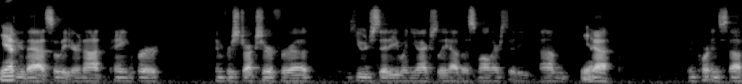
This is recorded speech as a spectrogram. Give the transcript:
Yep. do that so that you're not paying for infrastructure for a huge city when you actually have a smaller city. Um, Yeah. yeah. Important stuff.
